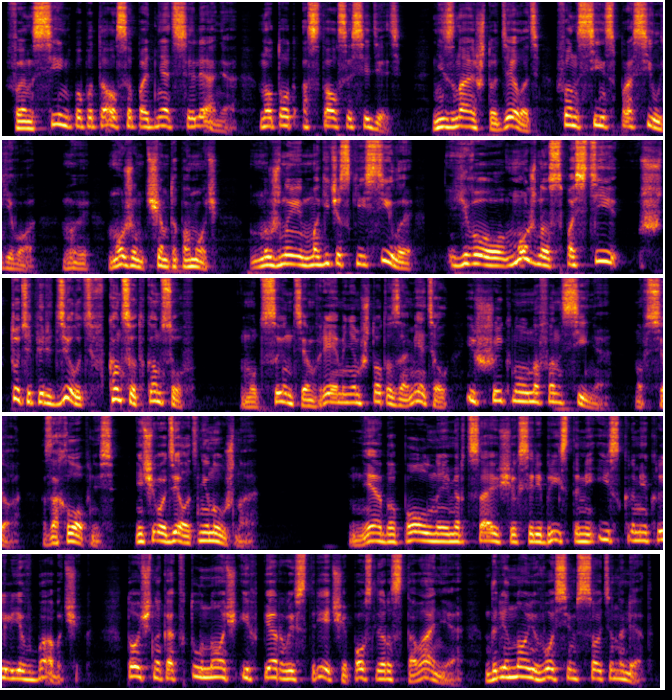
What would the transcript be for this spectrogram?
Фэн Синь попытался поднять селяня, но тот остался сидеть. Не зная, что делать, Фэн Синь спросил его, «Мы можем чем-то помочь? Нужны магические силы. Его можно спасти? Что теперь делать в конце-то концов?» Муцин тем временем что-то заметил и шикнул на Фэн Синя. «Ну все, захлопнись, ничего делать не нужно». Небо, полное мерцающих серебристыми искрами крыльев бабочек, точно как в ту ночь их первой встречи после расставания, длиной восемь сотен лет.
